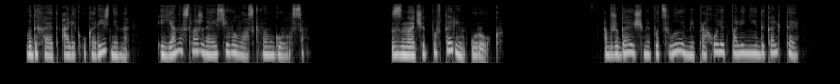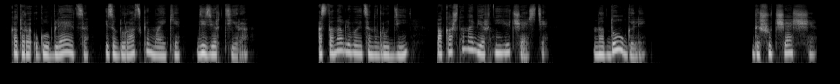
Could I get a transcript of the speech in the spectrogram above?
— выдыхает Алик укоризненно, и я наслаждаюсь его ласковым голосом. «Значит, повторим урок». Обжигающими поцелуями проходит по линии декольте, которая углубляется из-за дурацкой майки дезертира. Останавливается на груди, пока что на верхней ее части. Надолго ли? Дышу чаще,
